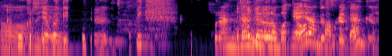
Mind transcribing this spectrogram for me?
aku Oh, kerja baik. bagian kuda gitu, tapi kurang Itu gagal. jadi gitu, robotnya eh, orang tapi kan? gagal.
